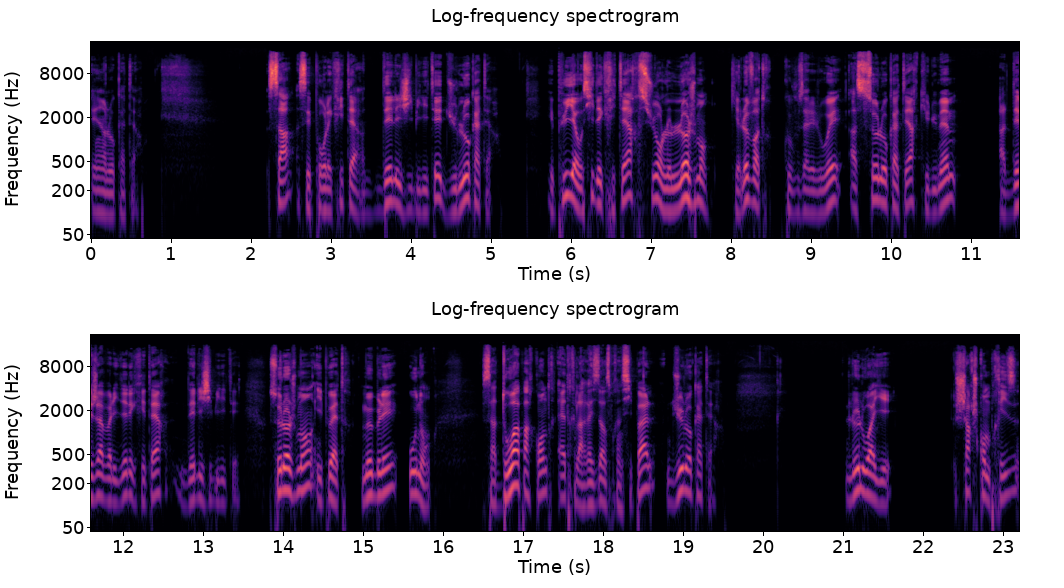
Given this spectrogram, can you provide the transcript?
et un locataire. Ça, c'est pour les critères d'éligibilité du locataire. Et puis il y a aussi des critères sur le logement, qui est le vôtre, que vous allez louer à ce locataire qui lui-même a déjà validé les critères d'éligibilité. Ce logement, il peut être meublé ou non. Ça doit par contre être la résidence principale du locataire. Le loyer, charge comprise,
